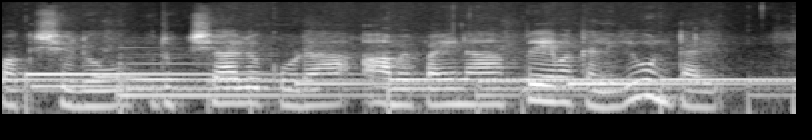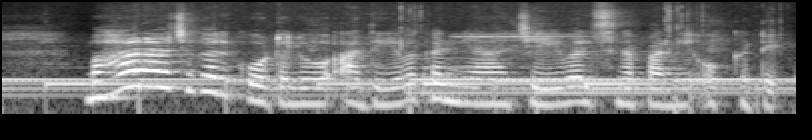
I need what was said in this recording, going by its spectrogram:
పక్షులు వృక్షాలు కూడా ఆమె పైన ప్రేమ కలిగి ఉంటాయి. మహారాజు గారి కోటలో ఆ దేవకన్య చేయవలసిన పని ఒక్కటే.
